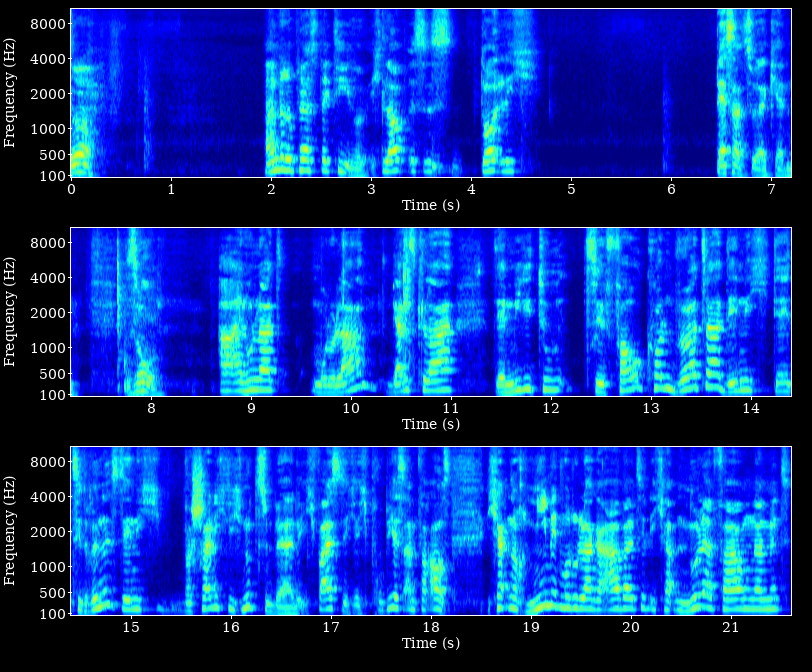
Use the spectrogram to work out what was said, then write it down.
So. Andere Perspektive. Ich glaube, es ist deutlich besser zu erkennen. So, A100 modular, ganz klar der MIDI to CV Converter, den ich, der jetzt hier drin ist, den ich wahrscheinlich nicht nutzen werde. Ich weiß nicht, ich probiere es einfach aus. Ich habe noch nie mit Modular gearbeitet, ich habe null Erfahrung damit.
